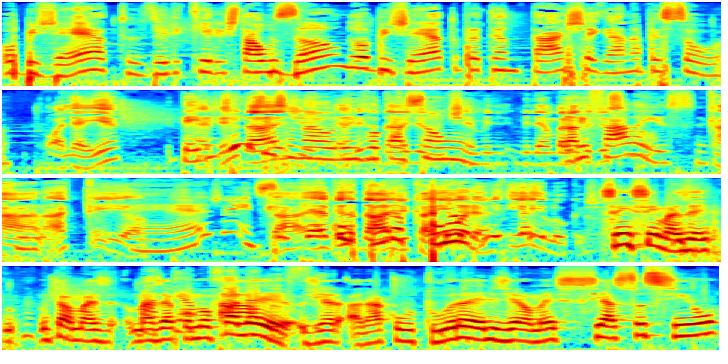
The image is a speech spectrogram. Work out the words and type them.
objetos, ele que ele está usando o objeto para tentar chegar na pessoa. Olha aí, ele é diz verdade, isso na, é invocação. Verdade, eu não tinha me, me lembrado ele disso. fala não. isso. Caraca, aí, ó. É, gente. É, é verdade, cara. Pura. E, e, aí, Lucas? Sim, sim, mas então, mas, mas é como eu falei, na cultura eles geralmente se associam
